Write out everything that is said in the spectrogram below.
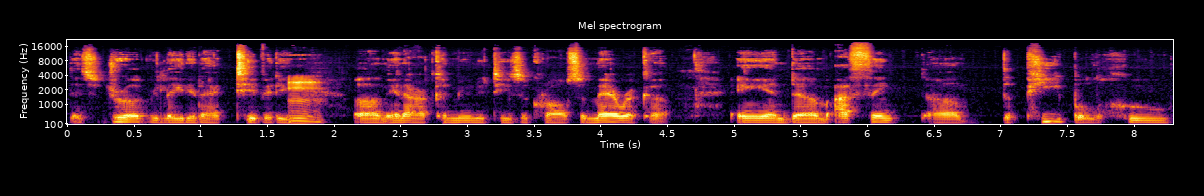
this drug related activity um, in our communities across America, and um, I think um, the people who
